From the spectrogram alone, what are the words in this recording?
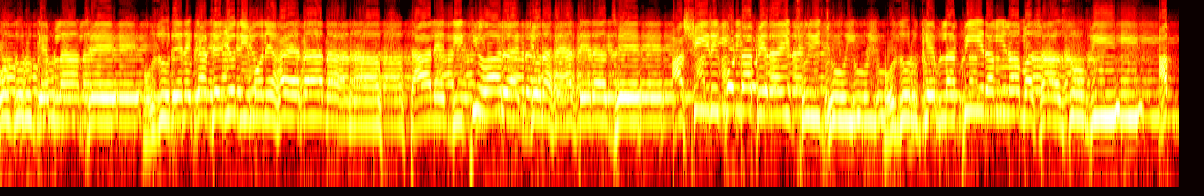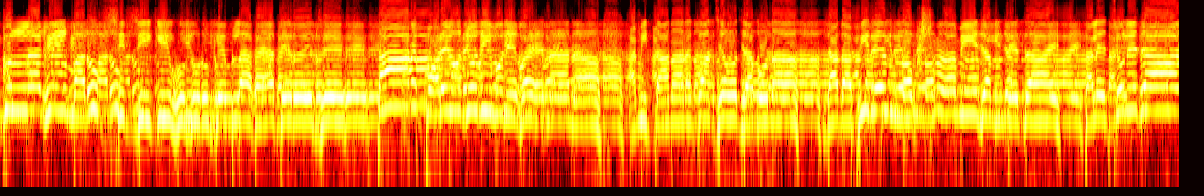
হুজুর কেবলা আছে। হুজুরের কাছে যদি মনে হয়, না না না, তাহলে দ্বিতীয় আর একজন হায়াতের আছে। আশির কোটা পেরাই ছুই ছুই, হুজুর কেবলা পীর আল্লামা আব্দুল্লাহ মারুফ সিদ্দিকী হুজুর কেবলা হায়াতে রয়েছে। তারপরেও যদি মনে হয়, না না, আমি তানার কাছেও যাব না। দাদা পীরের নকশা আমি জানতে চাই। তাহলে চলে যান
